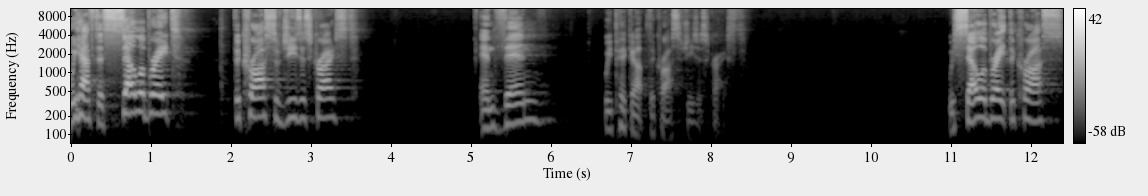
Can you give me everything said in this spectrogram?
we have to celebrate the cross of Jesus Christ, and then we pick up the cross of Jesus Christ. We celebrate the cross,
